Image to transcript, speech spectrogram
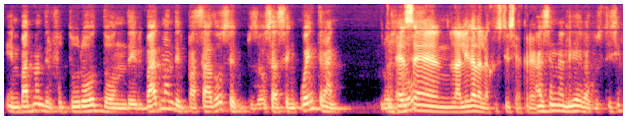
en Batman del futuro donde el Batman del pasado, se, pues, o sea, se encuentran. es en la Liga de la Justicia, creo. Ah, es en la Liga de la Justicia.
